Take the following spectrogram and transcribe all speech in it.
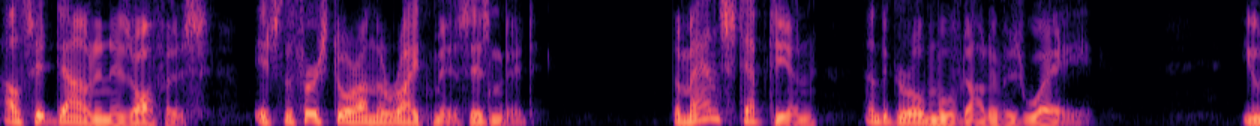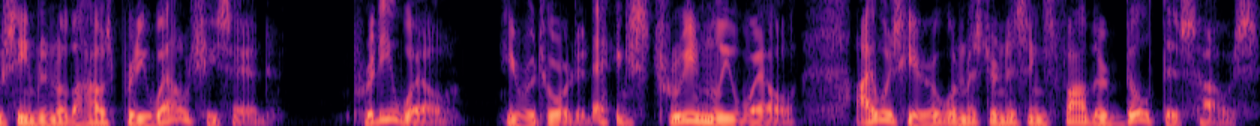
I'll sit down in his office. It's the first door on the right, miss, isn't it? The man stepped in, and the girl moved out of his way. You seem to know the house pretty well, she said. Pretty well, he retorted. Extremely well. I was here when Mr. Nissing's father built this house,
